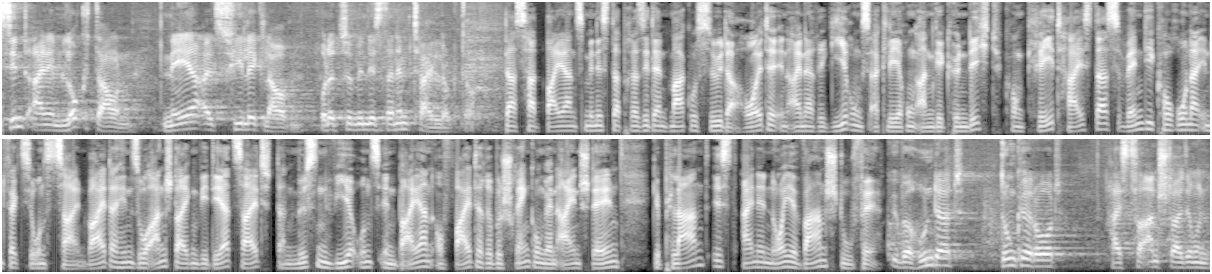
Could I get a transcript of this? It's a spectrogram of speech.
sind einem Lockdown näher als viele glauben oder zumindest einem Teil-Lockdown. Das hat Bayerns Ministerpräsident Markus Söder heute in einer Regierungserklärung angekündigt. Konkret heißt das, wenn die Corona-Infektionszahlen weiterhin so ansteigen wie derzeit, dann müssen wir uns in Bayern auf weitere Beschränkungen einstellen. Geplant ist eine neue Warnstufe. Über 100 dunkelrot heißt Veranstaltungen,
